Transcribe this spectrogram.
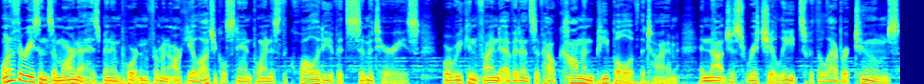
One of the reasons Amarna has been important from an archaeological standpoint is the quality of its cemeteries, where we can find evidence of how common people of the time, and not just rich elites with elaborate tombs,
